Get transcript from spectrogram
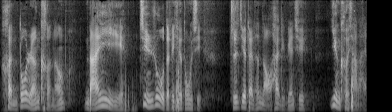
很多人可能难以进入的这些东西，直接在他脑海里边去。印刻下来，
